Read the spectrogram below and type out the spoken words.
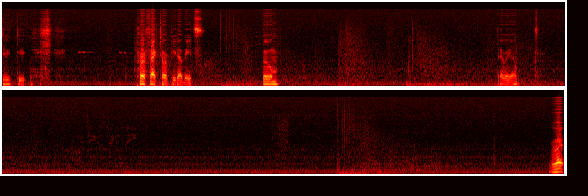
Do do. Perfect torpedo beats. Boom. There we go. Right.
